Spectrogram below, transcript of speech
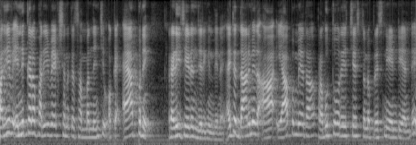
పర్య ఎన్నికల పర్యవేక్షణకు సంబంధించి ఒక యాప్ని రెడీ చేయడం జరిగింది. అయితే దాని మీద ఆ యాప్ మీద ప్రభుత్వం రేజ్ చేస్తున్న ప్రశ్న ఏంటి అంటే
